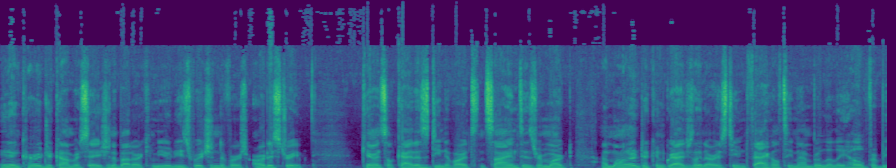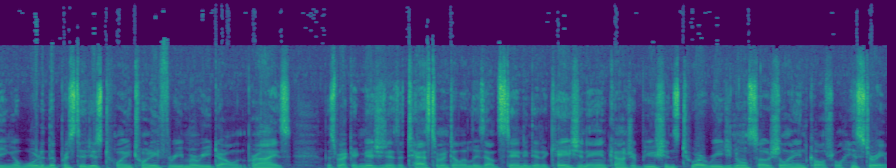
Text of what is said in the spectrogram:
and encourage a conversation about our community's rich and diverse artistry. Karen Silkaitis, Dean of Arts and Sciences, remarked, I'm honored to congratulate our esteemed faculty member, Lily Hope, for being awarded the prestigious 2023 Marie Darlin Prize. This recognition is a testament to Lily's outstanding dedication and contributions to our regional, social, and cultural history.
